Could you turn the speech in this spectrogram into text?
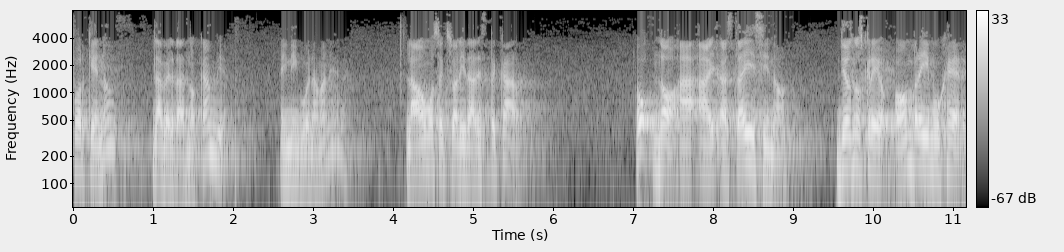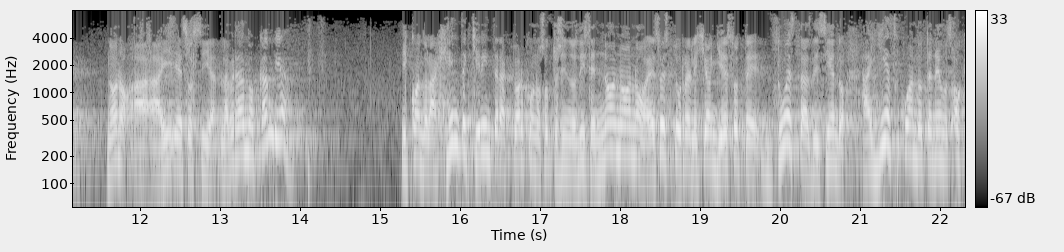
¿Por qué no? La verdad no cambia en ninguna manera. La homosexualidad es pecado. Oh, no, hasta ahí sí no. Dios nos creó hombre y mujer. No, no, ahí eso sí, la verdad no cambia. Y cuando la gente quiere interactuar con nosotros y nos dice, no, no, no, eso es tu religión y eso te, tú estás diciendo, ahí es cuando tenemos, ok,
